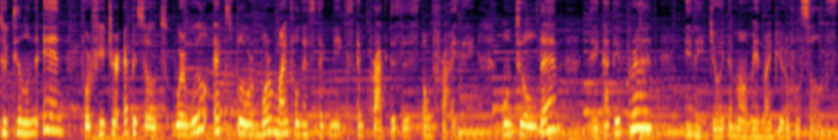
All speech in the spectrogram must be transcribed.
to tune in for future episodes where we'll explore more mindfulness techniques and practices on Friday. Until then, take a deep breath and enjoy the moment, my beautiful souls.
